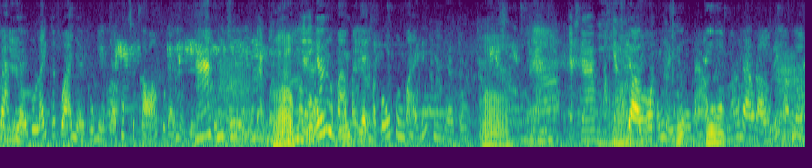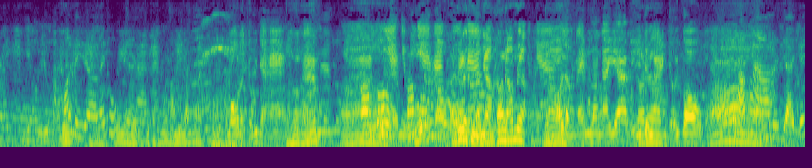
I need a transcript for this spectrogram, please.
khám về cô lấy kết quả về cô mua chai thuốc xịt cỏ cô để mà về tính chiếu wow mà vậy chứ mà mà vậy mà cô uống phương ngoại biết bây giờ cô wow chắc hoặc giờ cô cũng bị u não nó đau đầu biết không? Mới đi ờ, lấy thuốc cũng về là là cô là chủ nhà hàng. Ờ, Nam à con cô em chủ nhà cô cũng là chủ nhà cũng nắm đấy ạ mỗi lần đem lên đây á bị trên mạng chửi cô. Không về cái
